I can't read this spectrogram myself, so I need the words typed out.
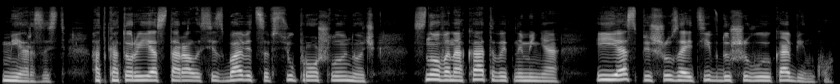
Мерзость, от которой я старалась избавиться всю прошлую ночь, снова накатывает на меня, и я спешу зайти в душевую кабинку.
